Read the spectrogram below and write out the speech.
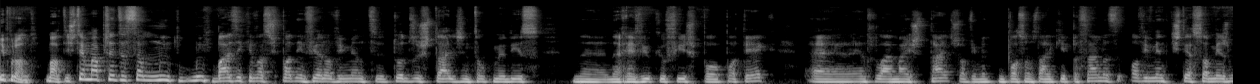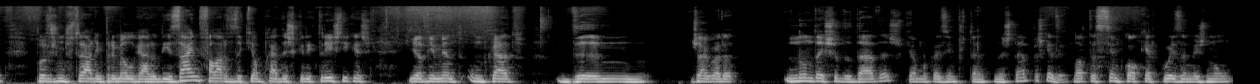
E pronto, malta, isto é uma apresentação muito, muito básica. Vocês podem ver, obviamente, todos os detalhes, então, como eu disse, na, na review que eu fiz para o, Tech. Uh, entre lá mais detalhes, obviamente não possam estar aqui a passar, mas obviamente que isto é só mesmo para vos mostrar em primeiro lugar o design, falar-vos aqui um bocado das características e obviamente um bocado de já agora não deixa de dadas, que é uma coisa importante nas tampas, quer dizer, nota-se sempre qualquer coisa, mas não,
